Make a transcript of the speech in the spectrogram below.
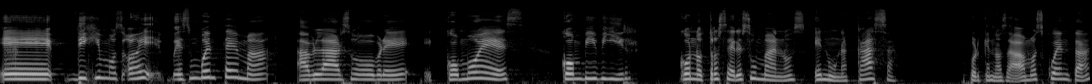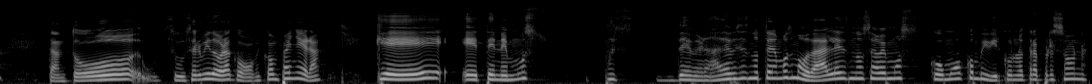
Eh, dijimos, oye, es un buen tema hablar sobre eh, cómo es convivir con otros seres humanos en una casa, porque nos dábamos cuenta, tanto su servidora como mi compañera, que eh, tenemos, pues, de verdad, a veces no tenemos modales, no sabemos cómo convivir con otra persona.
